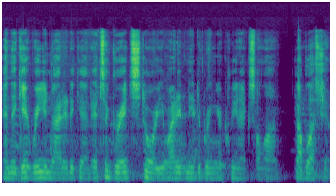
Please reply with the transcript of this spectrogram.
and they get reunited again. It's a great story. You might even need to bring your Kleenex along. God bless you.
